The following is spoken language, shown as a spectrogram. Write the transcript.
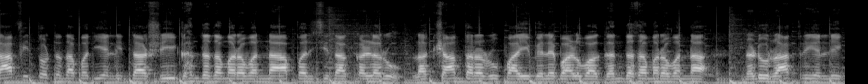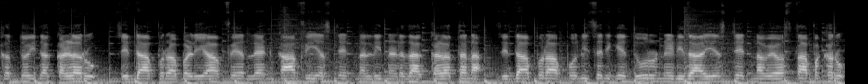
Coffee ತೋಟದ ಬದಿಯಲ್ಲಿದ್ದ ಶ್ರೀಗಂಧದ ಮರವನ್ನ ಅಪರಿಸಿದ ಕಳ್ಳರು, ಲಕ್ಷಾಂತರ ರೂಪಾಯಿ ಬೆಲೆ ಬಾಳುವ ಗಂಧದ ಮರವನ್ನ ನಡು ರಾತ್ರಿಯಲ್ಲಿ ಕದ್ದೊಯ್ದ ಕಳ್ಳರು. ಸಿದ್ದಾಪುರ ಬಳಿಯ ಫೇರ್ಲ್ಯಾಂಡ್ ಕಾಫಿ ಎಸ್ಟೇಟ್ನಲ್ಲಿ ನಡೆದ ಕಳ್ಳತನ. ಸಿದ್ದಾಪುರ ಪೊಲೀಸರಿಗೆ ದೂರು ನೀಡಿದ ಎಸ್ಟೇಟ್ನ ವ್ಯವಸ್ಥಾಪಕರು.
